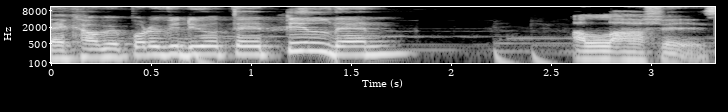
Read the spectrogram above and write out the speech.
দেখা হবে পরে ভিডিওতে টিল দেন আল্লাহ হাফেজ।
